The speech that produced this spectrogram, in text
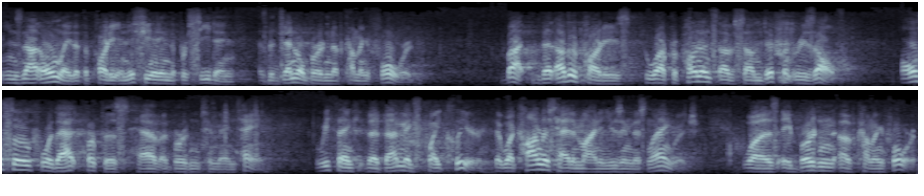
means not only that the party initiating the proceeding has the general burden of coming forward, but that other parties who are proponents of some different result also for that purpose have a burden to maintain. We think that that makes quite clear that what Congress had in mind in using this language was a burden of coming forward,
